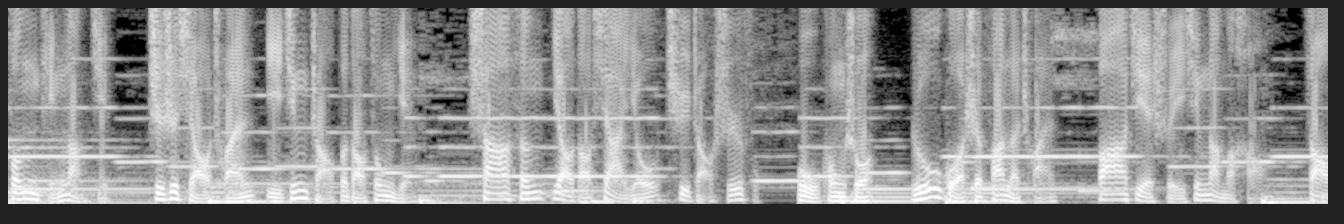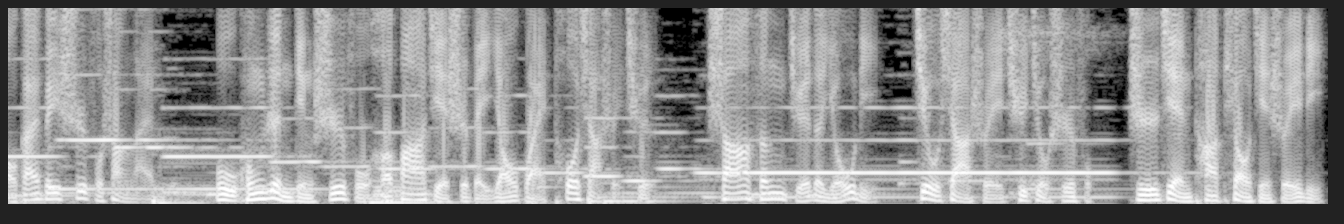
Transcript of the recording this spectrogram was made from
风平浪静，只是小船已经找不到踪影。沙僧要到下游去找师傅。悟空说：“如果是翻了船，八戒水性那么好，早该背师傅上来了。”悟空认定师傅和八戒是被妖怪拖下水去了。沙僧觉得有理，就下水去救师傅。只见他跳进水里，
